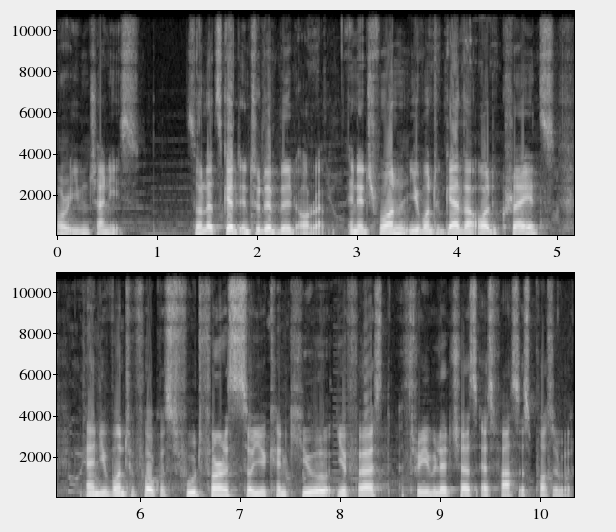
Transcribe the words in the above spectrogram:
or even Chinese. So let's get into the build order. In Age 1 you want to gather all the crates and you want to focus food first so you can queue your first three villagers as fast as possible.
